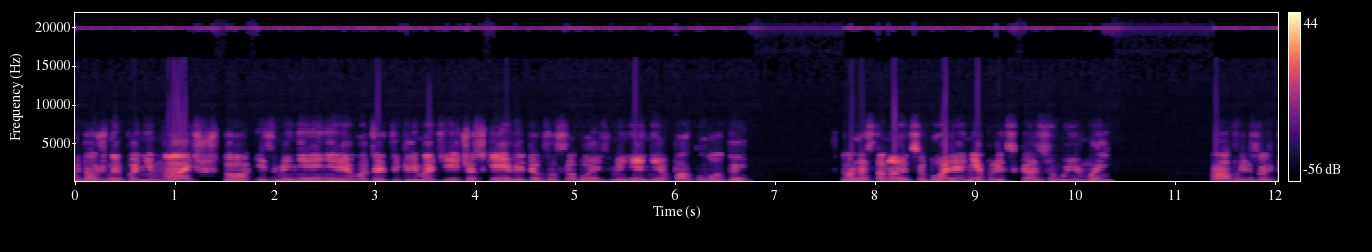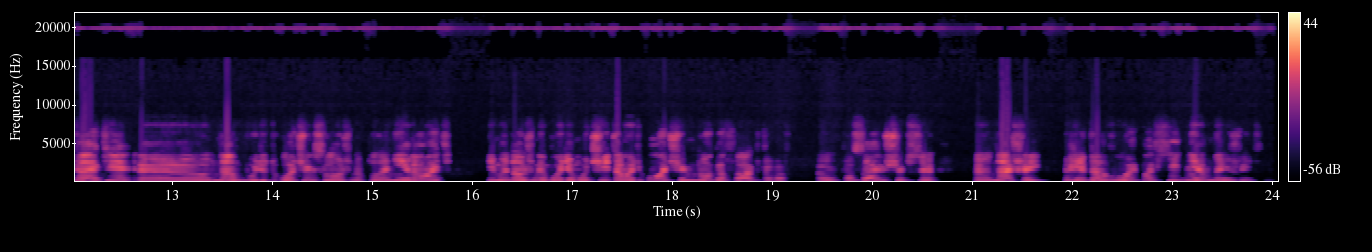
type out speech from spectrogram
мы должны понимать, что изменения вот эти климатические ведут за собой изменения погоды, что она становится более непредсказуемой, а в результате э, нам будет очень сложно планировать, и мы должны будем учитывать очень много факторов, э, касающихся э, нашей рядовой повседневной жизни.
